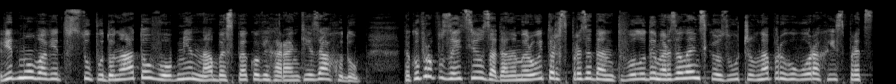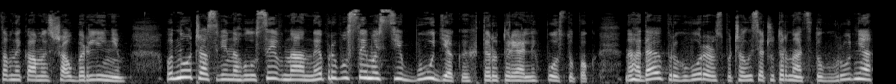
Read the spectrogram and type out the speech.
Відмова від вступу до НАТО в обмін на безпекові гарантії заходу. Таку пропозицію, за даними Reuters, президент Володимир Зеленський озвучив на переговорах із представниками США в Берліні. Водночас він наголосив на неприпустимості будь-яких територіальних поступок. Нагадаю, переговори розпочалися 14 грудня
